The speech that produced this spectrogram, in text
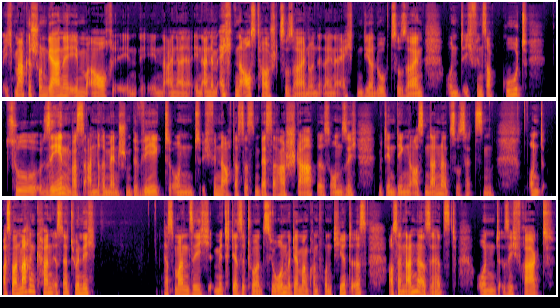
Ich mag es schon gerne eben auch in, in, einer, in einem echten Austausch zu sein und in einem echten Dialog zu sein. Und ich finde es auch gut, zu sehen, was andere Menschen bewegt. Und ich finde auch, dass das ein besserer Start ist, um sich mit den Dingen auseinanderzusetzen. Und was man machen kann, ist natürlich, dass man sich mit der Situation, mit der man konfrontiert ist, auseinandersetzt und sich fragt,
